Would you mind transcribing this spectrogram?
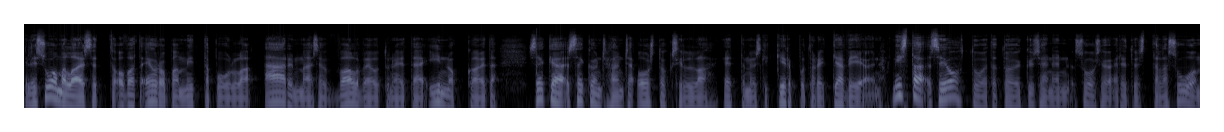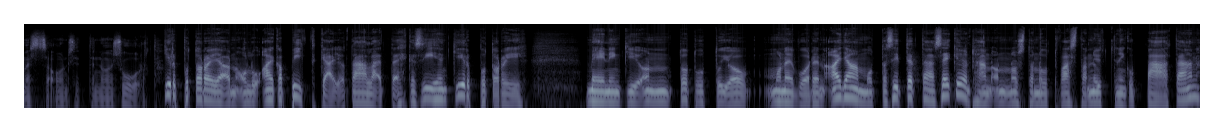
Eli suomalaiset ovat Euroopan mittapuulla äärimmäisen valveutuneita ja innokkaita sekä second hand ostoksilla että myöskin kirpputorikävijöinä. Mistä se johtuu, että tuo kyseinen suosio erityisesti täällä Suomessa on sitten noin suurta? Kirpputoreja on ollut aika pitkään jo täällä, että ehkä siihen kirpputori meininki on totuttu jo monen vuoden ajan, mutta sitten tämä second hand on nostanut vasta nyt niin kuin päätään.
